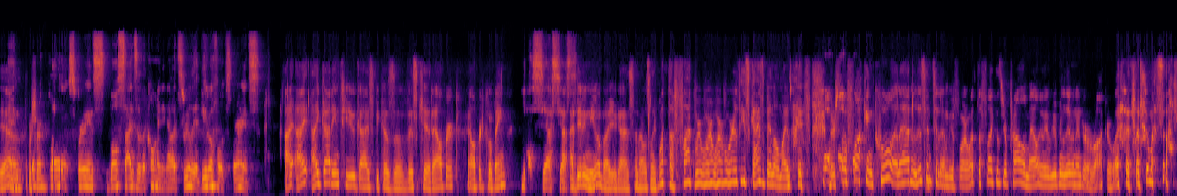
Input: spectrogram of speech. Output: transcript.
yeah, for sure. Play experience both sides of the coin. You know, it's really a beautiful experience. I, I, I got into you guys because of this kid, Albert, Albert Cobain. Yes, yes, yes. I, I, didn't know about you guys, and I was like, "What the fuck? Where, where, where, where have these guys been all my life? They're so fucking cool, and I hadn't listened to them before. What the fuck is your problem, Al? Have you been living under a rock or what?" I thought to myself.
